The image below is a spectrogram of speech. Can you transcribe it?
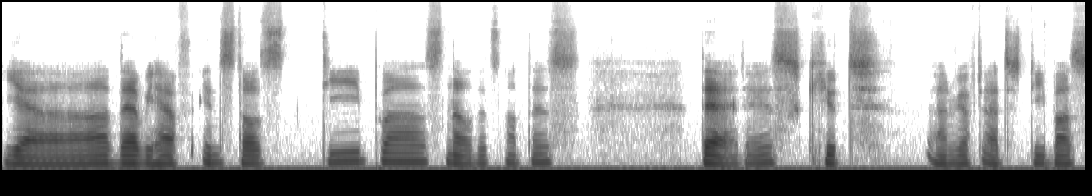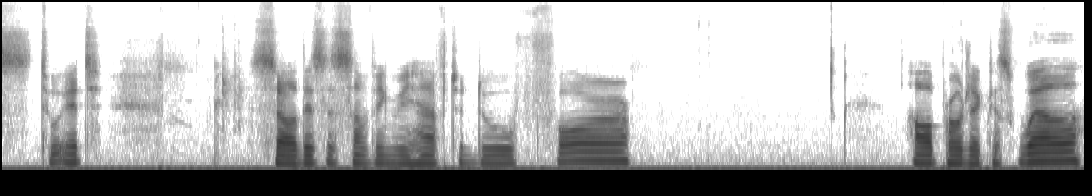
Yeah, there we have installs dbus. No, that's not this. There it is, Qt. and we have to add dbus to it. So this is something we have to do for our project as well.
